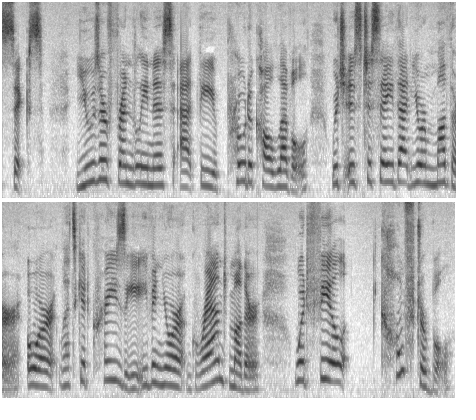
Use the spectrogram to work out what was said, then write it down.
six, user-friendliness at the protocol level, which is to say that your mother, or let's get crazy, even your grandmother, would feel comfortable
